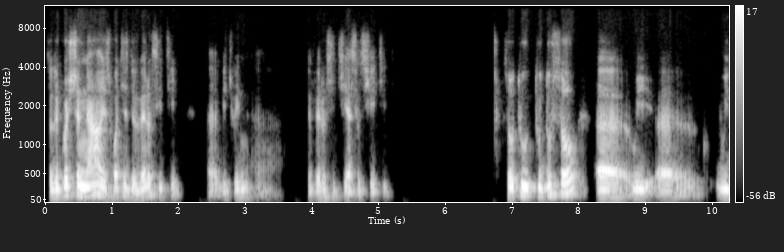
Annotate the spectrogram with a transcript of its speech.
So the question now is what is the velocity uh, between uh, the velocity associated? So to, to do so, uh, we, uh, we,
